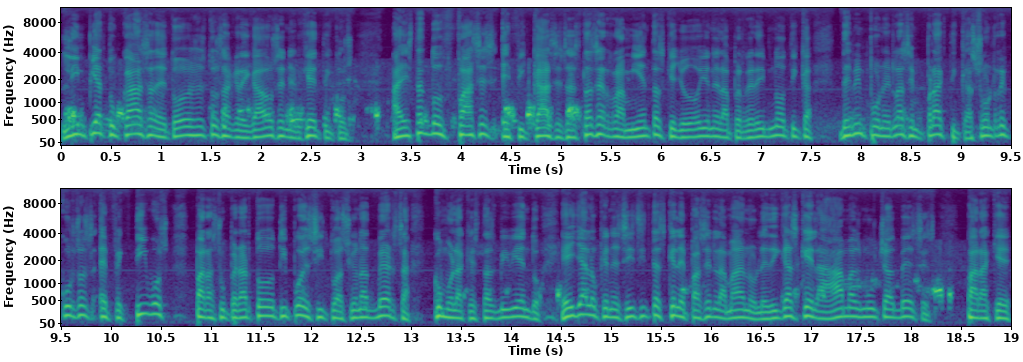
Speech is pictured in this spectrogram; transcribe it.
Limpia tu casa de todos estos agregados energéticos. A estas dos fases eficaces, a estas herramientas que yo doy en la perrera hipnótica, deben ponerlas en práctica. Son recursos efectivos para superar todo tipo de situación adversa, como la que estás viviendo. Ella lo que necesita es que le pases la mano, le digas que la amas muchas veces, para que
